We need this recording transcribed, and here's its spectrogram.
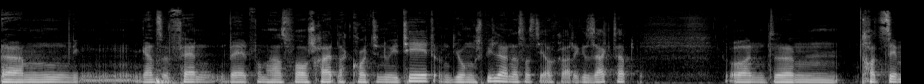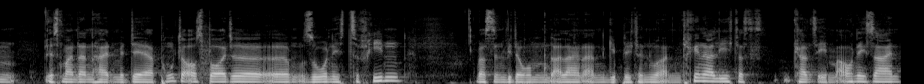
Ähm, die ganze Fanwelt vom HSV schreit nach Kontinuität und jungen Spielern, das, was ihr auch gerade gesagt habt. Und ähm, trotzdem ist man dann halt mit der Punkteausbeute ähm, so nicht zufrieden, was dann wiederum allein angeblich dann nur an dem Trainer liegt. Das kann es eben auch nicht sein.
